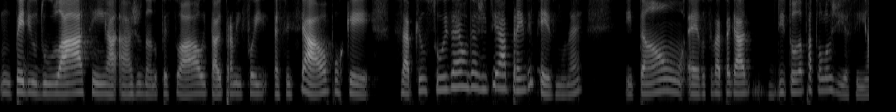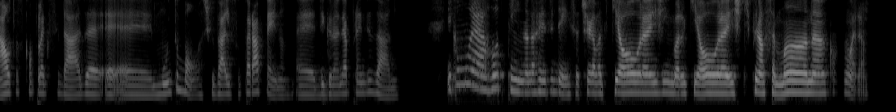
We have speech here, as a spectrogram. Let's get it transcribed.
um período lá, assim, a, ajudando o pessoal e tal. E para mim foi essencial, porque você sabe que o SUS é onde a gente aprende mesmo, né? Então, é, você vai pegar de toda a patologia, assim, altas complexidades, é, é, é, muito bom. Acho que vale super a pena. É de grande aprendizado. E como é a rotina da residência? Chegava de que horas, ia embora de que horas, de final de semana, como era?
